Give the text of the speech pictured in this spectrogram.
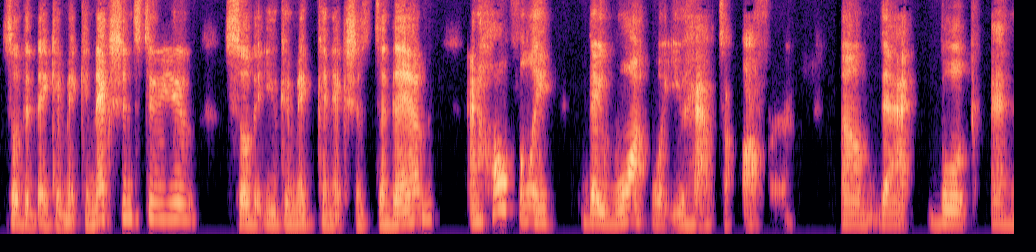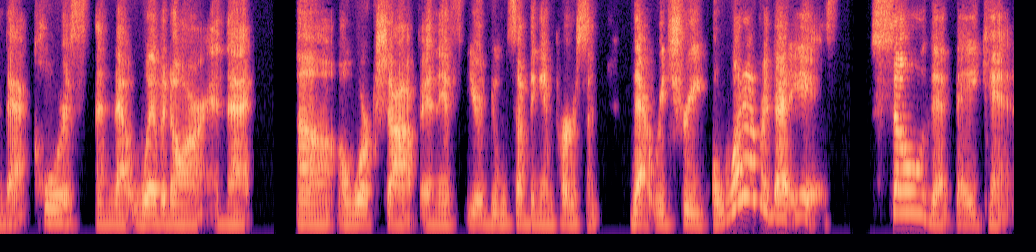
so that they can make connections to you, so that you can make connections to them. And hopefully, they want what you have to offer. Um, that book and that course and that webinar and that uh, a workshop, and if you're doing something in person, that retreat or whatever that is, so that they can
